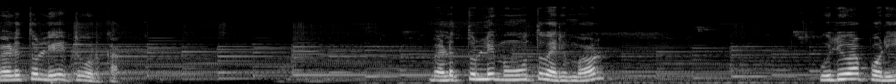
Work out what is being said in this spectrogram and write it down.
വെളുത്തുള്ളി ഇട്ട് കൊടുക്കാം. വെളുത്തുള്ളി മൂത്ത് വരുമ്പോൾ ഉലുവപ്പൊടി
